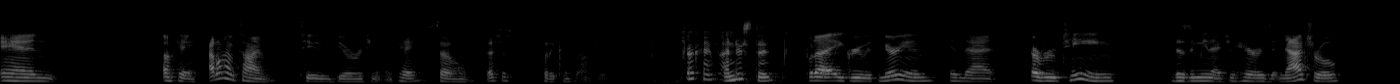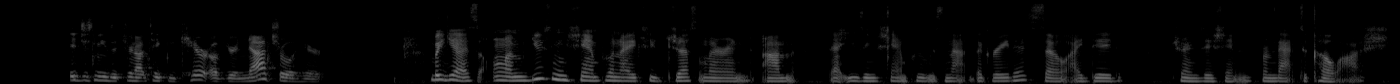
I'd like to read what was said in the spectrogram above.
and okay, I don't have time to do a routine, okay? So that's just what it comes down to. Okay, understood. But I agree with Miriam in that a routine doesn't mean that your hair isn't natural. It just means that you're not taking care of your natural hair. But yes, um, using shampoo, and I actually just learned um that using shampoo is not the greatest, so I did transition from that to co-wash.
